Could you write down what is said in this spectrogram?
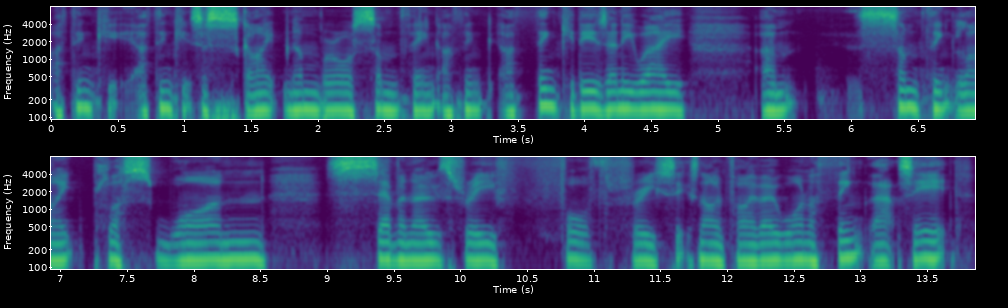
I think I think it's a Skype number or something. I think I think it is anyway. Um, something like plus one seven oh three four three six nine five oh one. I think that's it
